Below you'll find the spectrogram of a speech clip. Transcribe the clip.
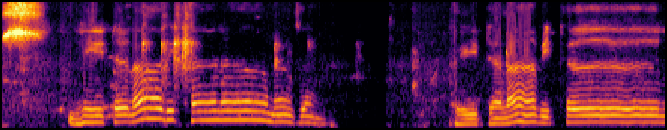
విఠలా విఠల విఠలా విఠల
